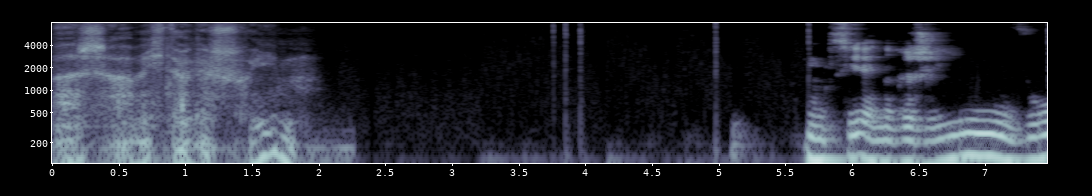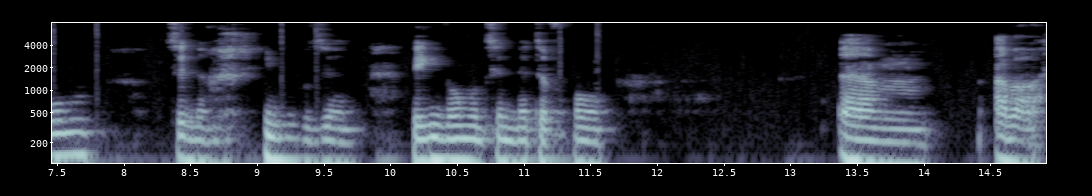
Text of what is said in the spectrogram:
Was habe ich da geschrieben? Und sie ein Regimewurm, sie ein Regime, sie ein Regenwurm und sie eine nette Frau. Ähm, aber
